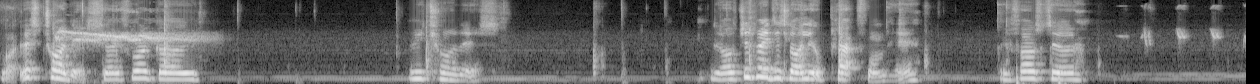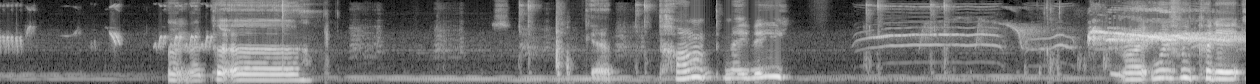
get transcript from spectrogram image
Right, let's try this. So if I go... Let me try this. I've just made this like little platform here. If I was to, I don't know, put a get a pump maybe. Right, what if we put it?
